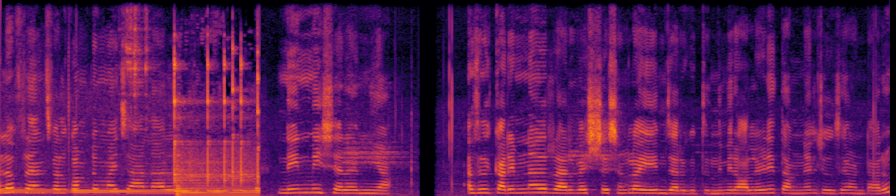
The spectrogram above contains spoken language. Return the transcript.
Hello friends welcome to my channel నేను మీ శరణ్య. అసలు కరీంనగర్ రైల్వే స్టేషన్లో ఏం జరుగుతుంది? మీరు ఆల్రెడీ తమిళ చూసే ఉంటారు.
